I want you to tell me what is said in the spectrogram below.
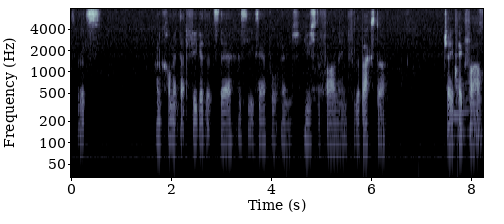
So let's uncomment that figure that's there as the example and use the file name for the Baxter JPEG file.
